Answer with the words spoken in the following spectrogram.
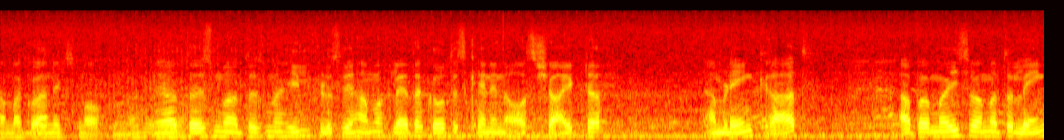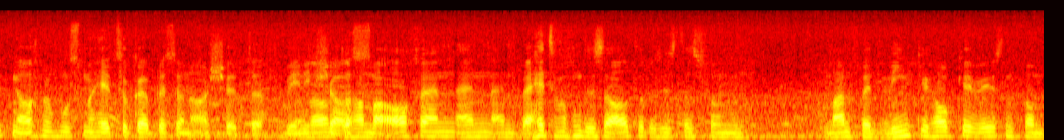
kann man gar nichts machen. Ne? Ja, da ist, man, da ist man hilflos. Wir haben auch leider Gottes keinen Ausschalter am Lenkrad. Aber man ist, wenn man da lenken auch noch muss, man hätte sogar bei so einem Ausschalter wenig genau, Chance. Da haben wir auch ein, ein, ein weitwundes Auto, das ist das von Manfred Winkelhock gewesen, vom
